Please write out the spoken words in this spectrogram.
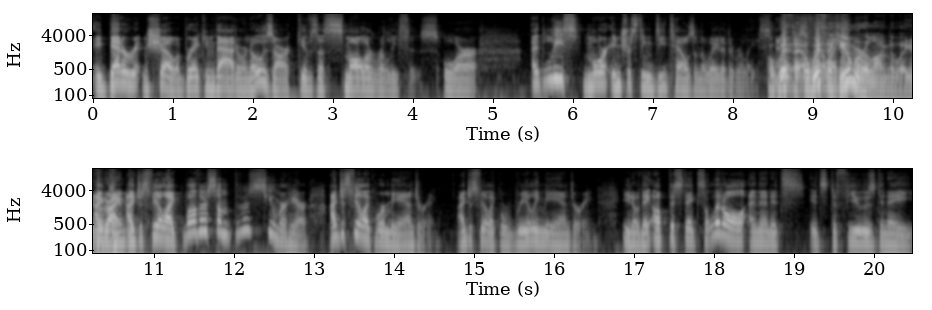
a better written show, a Breaking Bad or an Ozark, gives us smaller releases or at least more interesting details on the way to the release. And with a, with a like- humor along the way. You know I, what right. I mean? I just feel like, well, there's some there's humor here. I just feel like we're meandering. I just feel like we're really meandering. You know, they up the stakes a little, and then it's it's diffused in a.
